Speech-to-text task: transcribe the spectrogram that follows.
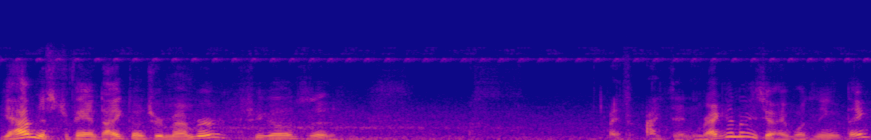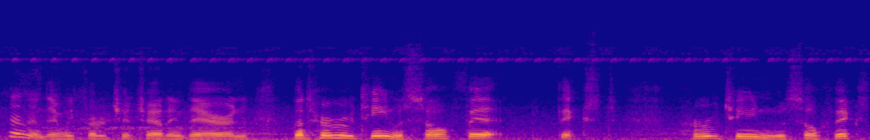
yeah, Mr. Van Dyke, don't you remember? She goes, uh, I, I didn't recognize you. I wasn't even thinking. And then we started chit chatting there. And but her routine was so fixed. Her routine was so fixed.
